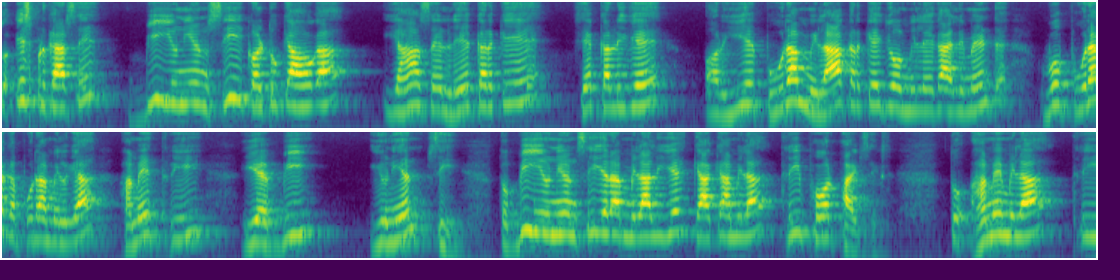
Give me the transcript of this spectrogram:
तो इस प्रकार से B union C equal to क्या होगा? यहाँ से ले करके चेक कर लीजिए और ये पूरा मिला करके जो मिलेगा एलिमेंट, वो पूरा का पूरा मिल गया हमें थ्री ये बी यूनियन सी तो बी यूनियन सी जरा मिला लीजिए क्या क्या मिला? थ्री फोर फाइव सिक्स तो हमें मिला थ्री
